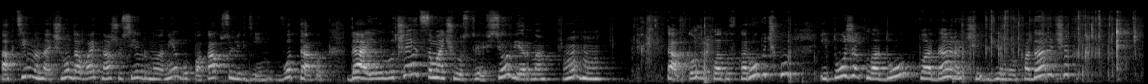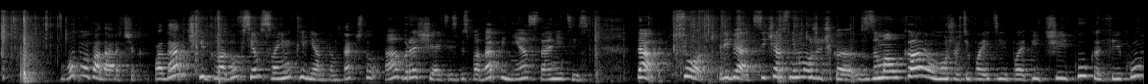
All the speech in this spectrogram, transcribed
активно начну давать нашу северную омегу по капсуле в день. Вот так вот. Да, и улучшает самочувствие, все верно. Угу. Так, тоже кладу в коробочку и тоже кладу подарочек. Где мой подарочек? Вот мой подарочек. Подарочки кладу всем своим клиентам, так что обращайтесь, без подарка не останетесь. Так, все, ребят, сейчас немножечко замолкаю, можете пойти попить чайку, кофейку.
